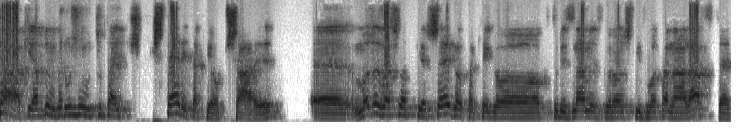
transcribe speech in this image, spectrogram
Tak, ja bym wyróżnił tutaj cztery takie obszary. E, może zacznę od pierwszego, takiego, który znamy z gorączki złota na Alasce,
